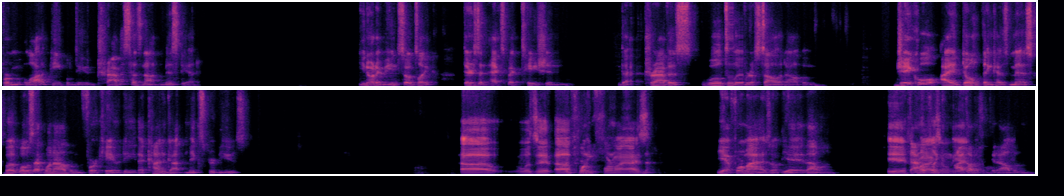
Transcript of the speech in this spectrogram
for a lot of people, dude, Travis has not missed yet. You know what I mean? So it's like there's an expectation that Travis will deliver a solid album. J. Cole, I don't think has missed, but what was that one album before KOD that kind of got mixed reviews? Uh, was it uh 20, for, for my eyes? Yeah, for my eyes. Yeah, yeah that one. Yeah, that was like, only, I thought it was a good album.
